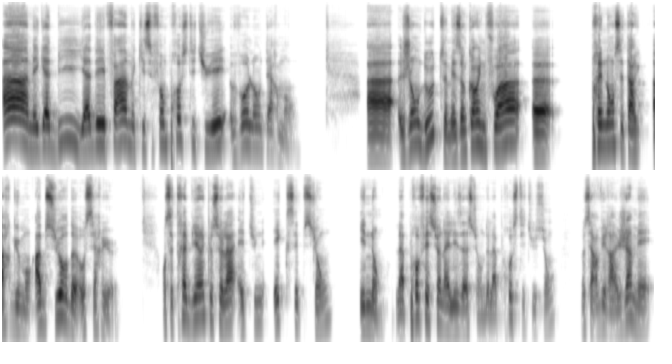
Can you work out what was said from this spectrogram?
Ah, mais Gabi, il y a des femmes qui se font prostituer volontairement. Ah, j'en doute, mais encore une fois, euh, prenons cet ar- argument absurde au sérieux. On sait très bien que cela est une exception et non, la professionnalisation de la prostitution ne servira jamais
